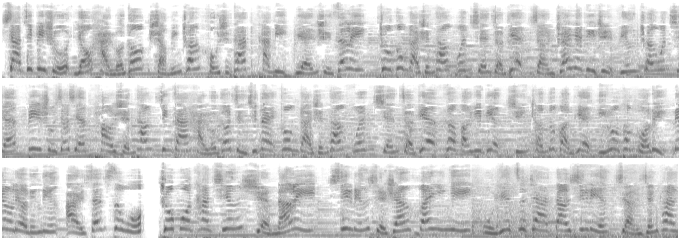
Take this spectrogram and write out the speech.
夏季避暑游海螺沟、赏冰川、红石滩、探秘原始森林，住贡嘎神汤温泉酒店，享专业地质冰川温泉，避暑休闲泡神汤，尽在海螺沟景区内贡嘎神汤温泉酒店。客房预订寻成都广电一路通国旅六六零零二三四五。周末踏青选哪里？西岭雪山欢迎你，五月自驾到西岭，抢先看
